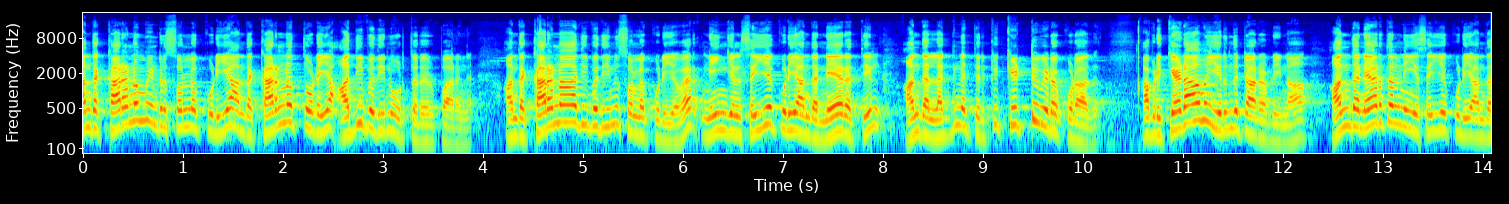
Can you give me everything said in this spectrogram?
அந்த கரணம் என்று சொல்லக்கூடிய அந்த கரணத்துடைய அதிபதின்னு ஒருத்தர் இருப்பாருங்க. அந்த கரணாதிபதின்னு சொல்லக்கூடியவர் நீங்கள் செய்யக்கூடிய அந்த நேரத்தில் அந்த லக்னத்திற்கு கெட்டு விடக்கூடாது. அப்படி கெடாமல் இருந்துட்டார் அப்படின்னா அந்த நேரத்தில் நீங்கள் செய்யக்கூடிய அந்த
